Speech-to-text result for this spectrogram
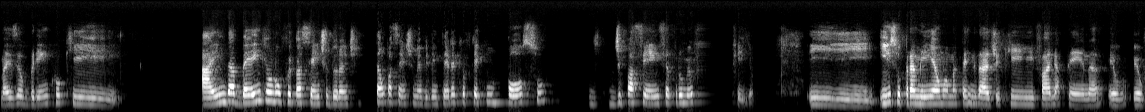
mas eu brinco que ainda bem que eu não fui paciente durante tão paciente minha vida inteira que eu fiquei com um poço de paciência para o meu filho. E isso para mim é uma maternidade que vale a pena. Eu, eu,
